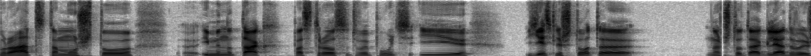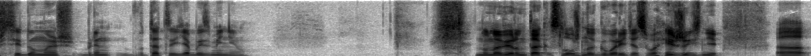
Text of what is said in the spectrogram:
рад тому, что э, именно так построился твой путь? И есть ли что-то, на что ты оглядываешься и думаешь, блин, вот это я бы изменил? Ну, наверное, так сложно говорить о своей жизни. А,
